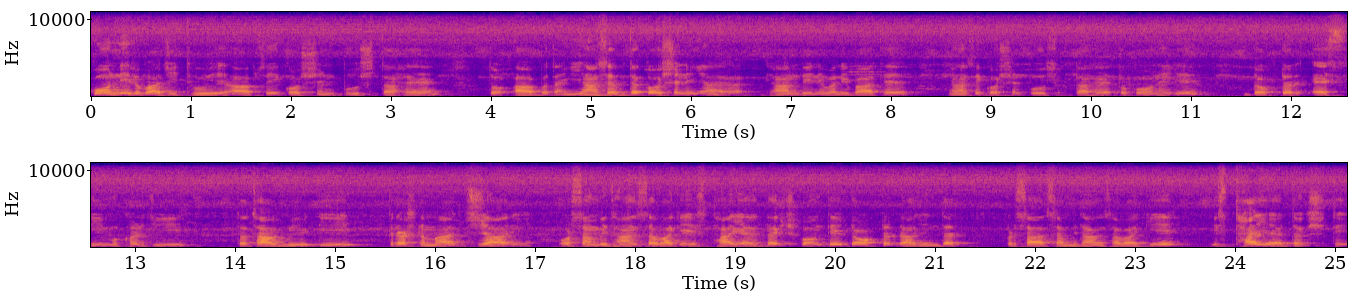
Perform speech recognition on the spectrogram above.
कौन निर्वाचित हुए, आपसे क्वेश्चन पूछता है। तो आप बताएँगे, यहाँ से अभी तक क्वेश्चन नहीं आया। ध्यान देने वाली बात है। यहाँ से क्वेश्चन पूछ सकता है तो कौन है ये? डॉक्टर एस सी मुखर्जी तथा वी टी कृष्णमाचारी। और संविधान सभा के स्थायी अध्यक्ष कौन थे? डॉक्टर राजेंद्र प्रसाद संविधान सभा के स्थायी अध्यक्ष थे।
